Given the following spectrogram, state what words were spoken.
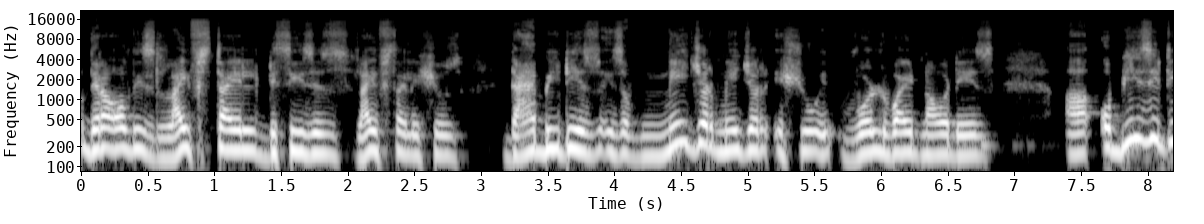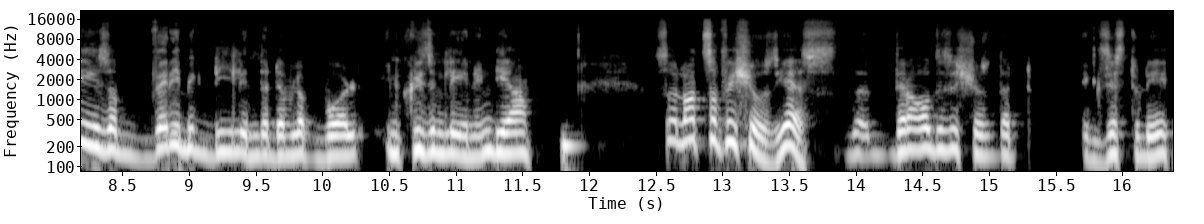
there are all these lifestyle diseases lifestyle issues. Diabetes is a major major issue worldwide nowadays. Uh, obesity is a very big deal in the developed world increasingly in india. So lots of issues yes. The, there are all these issues that exist today.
